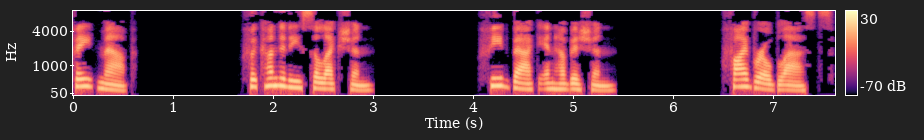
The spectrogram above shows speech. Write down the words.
Fate map Fecundity selection Feedback inhibition Fibroblasts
